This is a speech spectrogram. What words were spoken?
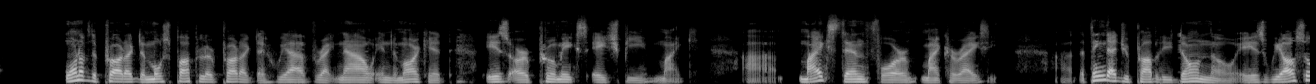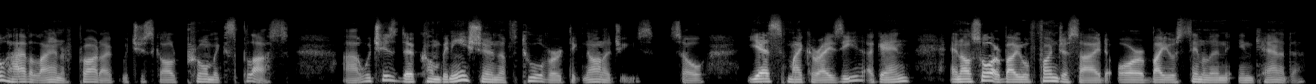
one of the product, the most popular product that we have right now in the market is our ProMix HP mic. Uh, mic stands for mycorrhizae. Uh, the thing that you probably don't know is we also have a line of product which is called ProMix Plus, uh, which is the combination of two of our technologies. So yes, mycorrhizae again, and also our biofungicide or biostimulant in Canada.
